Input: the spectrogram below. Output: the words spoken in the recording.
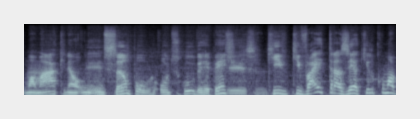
uma máquina, um, um sample old school, de repente, Isso. que, que vai trazer aquilo com uma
